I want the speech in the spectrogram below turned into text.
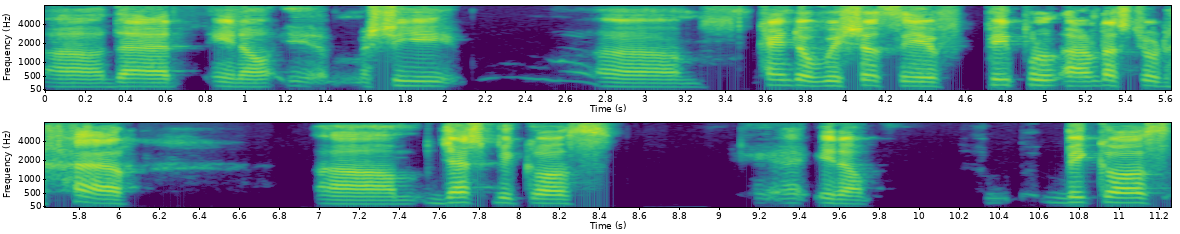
uh, that you know she um, kind of wishes if people understood her um, just because eh, you know because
